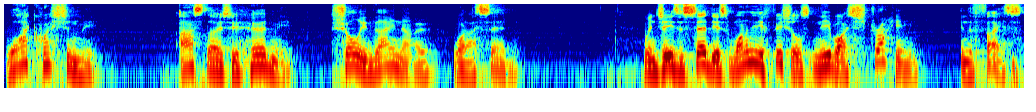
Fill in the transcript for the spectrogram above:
Why question me? Ask those who heard me. Surely they know what I said. When Jesus said this, one of the officials nearby struck him in the face.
